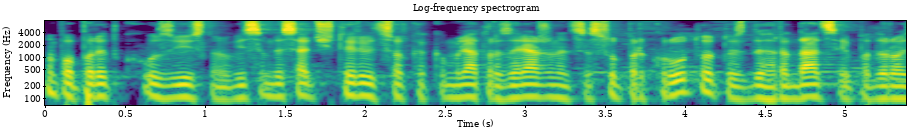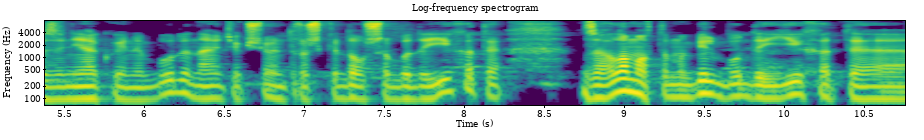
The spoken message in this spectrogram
Ну, попередку, звісно, 84% акумулятор заряджений це супер круто, тобто деградації по дорозі ніякої не буде, навіть якщо він трошки довше буде їхати. Загалом автомобіль буде їхати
